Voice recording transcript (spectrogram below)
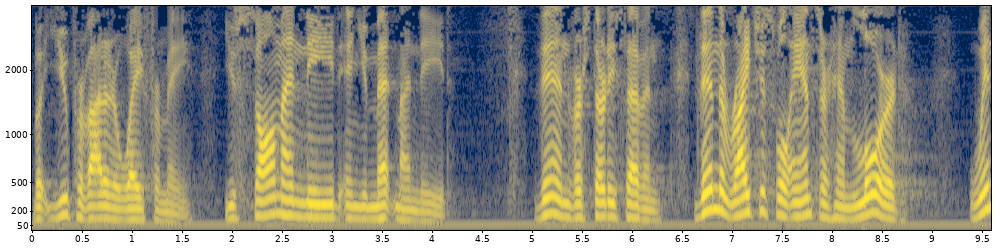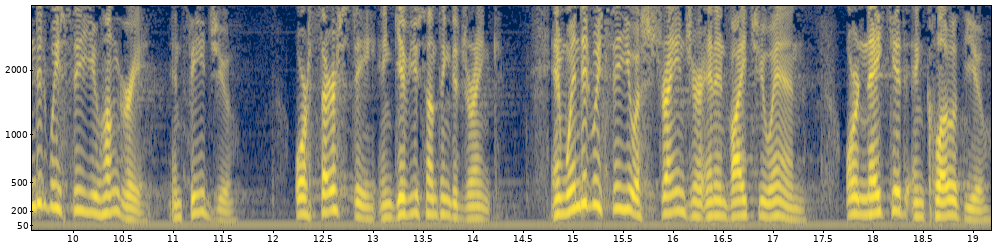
but you provided a way for me. You saw my need and you met my need. Then, verse 37, then the righteous will answer him, Lord, when did we see you hungry and feed you? Or thirsty and give you something to drink? And when did we see you a stranger and invite you in? or naked and clothe you?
